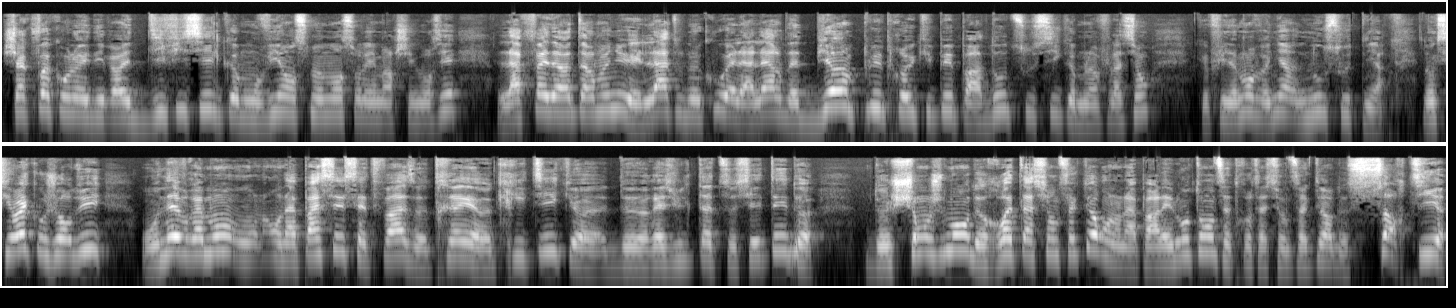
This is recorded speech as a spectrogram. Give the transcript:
chaque fois qu'on a eu des périodes difficiles comme on vit en ce moment sur les marchés boursiers, la Fed a intervenu et là tout d'un coup elle a l'air d'être bien plus préoccupée par d'autres soucis comme l'inflation que finalement venir nous soutenir. Donc c'est vrai qu'aujourd'hui on est vraiment, on, a passé cette phase très euh, critique de résultats de société, de de changement, de rotation de secteur. On en a parlé longtemps de cette rotation de secteur, de sortir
